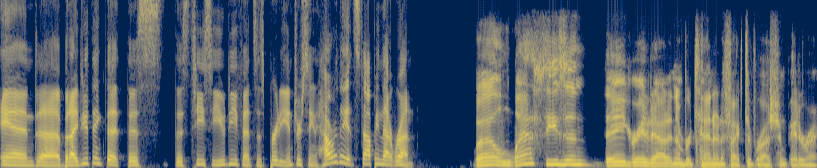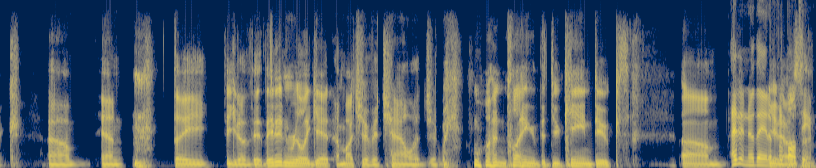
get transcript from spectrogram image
And uh, but I do think that this this TCU defense is pretty interesting. How are they at stopping that run? Well, last season they graded out at number ten in effective rush in beta rank, um, and they you know they, they didn't really get a much of a challenge, and we won playing the Duquesne Dukes um, I didn't know they had a football know, so team.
